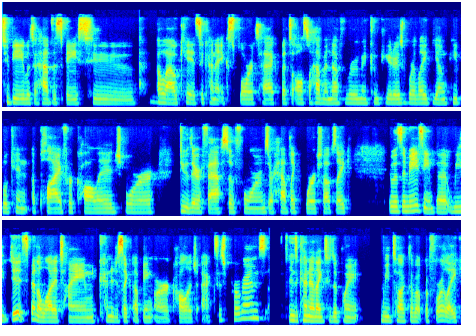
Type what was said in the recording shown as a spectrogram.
to be able to have the space to allow kids to kind of explore tech but to also have enough room and computers where like young people can apply for college or do their FAFSA forms or have like workshops. Like it was amazing but we did spend a lot of time kind of just like upping our college access programs. And kind of like to the point we talked about before like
